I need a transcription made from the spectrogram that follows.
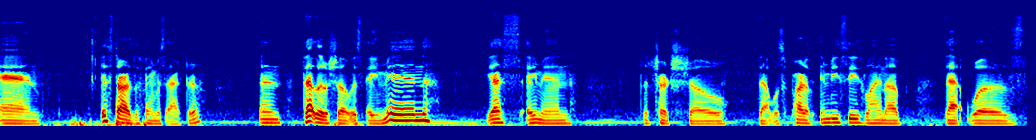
and it stars a famous actor, and that little show is Amen. Yes, Amen. The church show that was part of NBC's lineup that was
